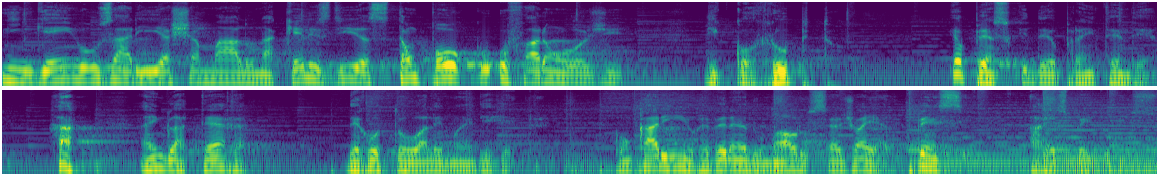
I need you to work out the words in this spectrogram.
ninguém ousaria chamá-lo naqueles dias, tampouco o farão hoje, de corrupto. Eu penso que deu para entender. Ha, a Inglaterra derrotou a Alemanha de Hitler. Com carinho, reverendo Mauro Sérgio Aiello. Pense a respeito disso.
